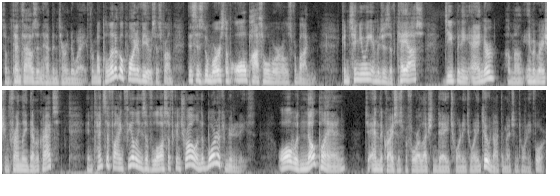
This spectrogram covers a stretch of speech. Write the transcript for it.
Some 10,000 have been turned away. From a political point of view, says Frum, this is the worst of all possible worlds for Biden. Continuing images of chaos, deepening anger among immigration friendly Democrats, intensifying feelings of loss of control in the border communities, all with no plan to end the crisis before Election Day 2022, not to mention 24.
